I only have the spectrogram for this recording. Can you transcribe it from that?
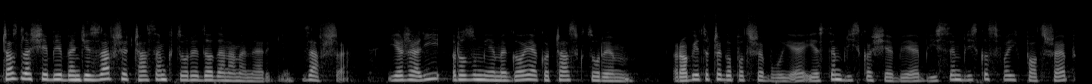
czas dla siebie będzie zawsze czasem, który doda nam energii. Zawsze. Jeżeli rozumiemy go jako czas, w którym robię to, czego potrzebuję, jestem blisko siebie, jestem blisko swoich potrzeb,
